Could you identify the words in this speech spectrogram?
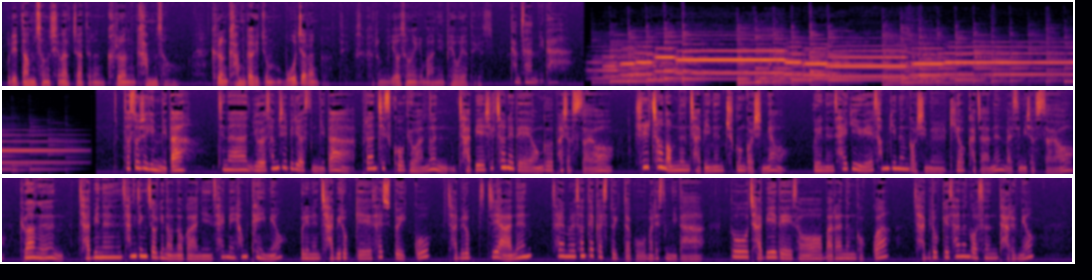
우리 남성 신학자들은 그런 감성, 그런 감각이 좀 모자란 것 같아요. 그래서 그런 거 여성에게 많이 배워야 되겠습니다. 감사합니다. 첫 소식입니다. 지난 6월 30일이었습니다. 프란치스코 교황은 자비의 실천에 대해 언급하셨어요. 실천 없는 자비는 죽은 것이며 우리는 살기 위해 섬기는 것임을 기억하자는 말씀이셨어요. 교황은 자비는 상징적인 언어가 아닌 삶의 형태이며 우리는 자비롭게 살 수도 있고 자비롭지 않은 삶을 선택할 수도 있다고 말했습니다. 또 자비에 대해서 말하는 것과 자비롭게 사는 것은 다르며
